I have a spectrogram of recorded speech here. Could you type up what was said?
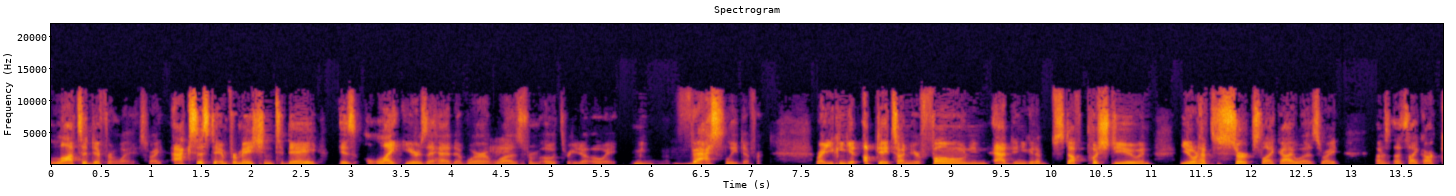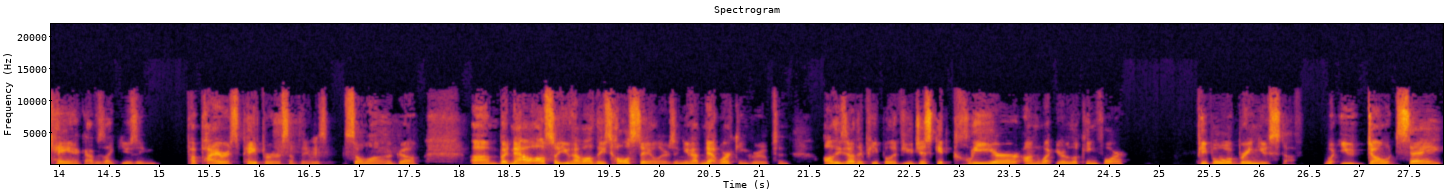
lots of different ways, right? Access to information today is light years ahead of where it mm-hmm. was from 03 to 08. I mean, vastly different, right? You can get updates on your phone and add, and you get stuff pushed to you, and you don't have to search like I was, right? I was, that's like archaic. I was like using papyrus paper or something. It was so long ago. Um, but now also you have all these wholesalers and you have networking groups and all these other people. If you just get clear on what you're looking for, people will bring you stuff. What you don't say,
